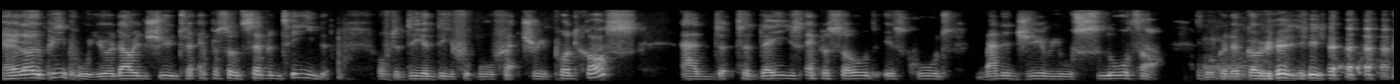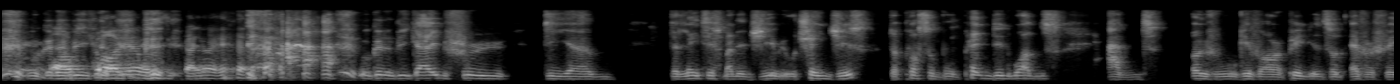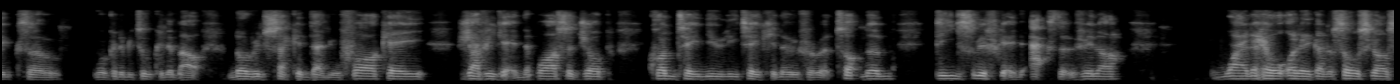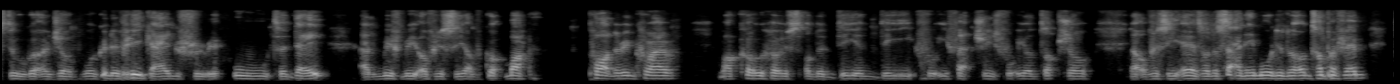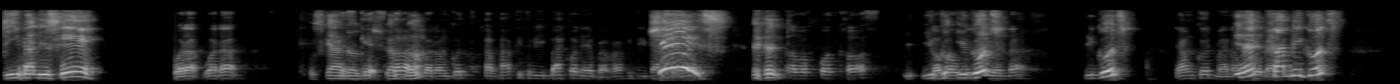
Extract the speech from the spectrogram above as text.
Hello, people. You are now in tune to episode 17 of the D&D Football Factory podcast. And today's episode is called Managerial Slaughter. We're gonna go. we're gonna Oh, be. God, yeah, what is this guy we're gonna be going through the um, the latest managerial changes, the possible pending ones, and overall give our opinions on everything. So we're going to be talking about Norwich second Daniel Farke, Xavi getting the Barca job, Conte newly taking over at Tottenham, Dean Smith getting axed at Villa. Why the hell Ole Gunnar Solskjaer still got a job? We're going to be going through it all today. And with me, obviously, I've got my partner in crime, my co-host on the D&D Footy Factories Footy on Top show that obviously airs on a Saturday morning on Top of him. D-Man is here. What up? What up? What's going Let's on, get Governor? started, but I'm good. I'm happy to be back on here, bro. Happy to be back Jeez! on another podcast. you Long good? You overdue good? and that. You good? Yeah, I'm good, man. I'm Yeah, good, man. family good?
